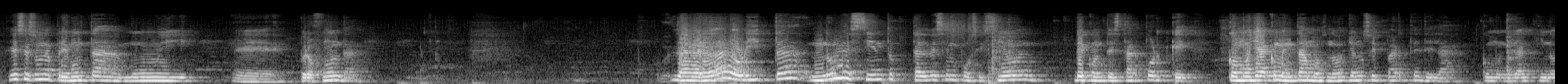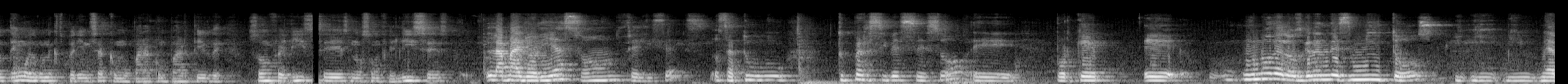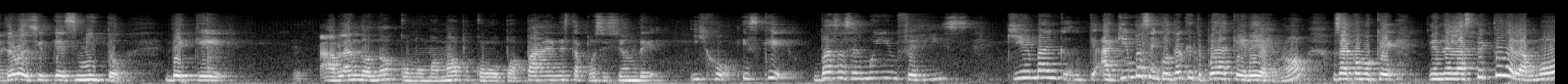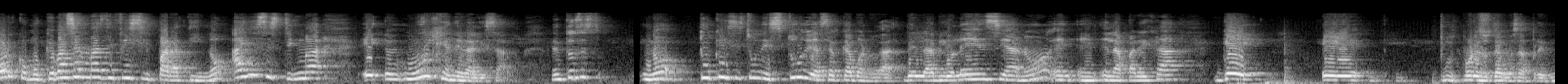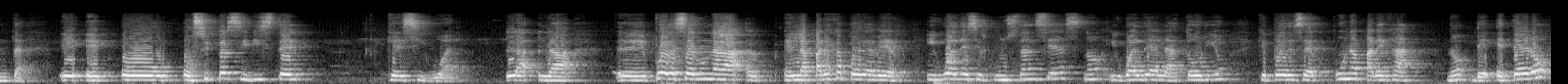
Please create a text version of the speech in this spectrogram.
esa es una pregunta muy eh, profunda. La verdad ahorita no me siento tal vez en posición de contestar porque, como ya comentamos, ¿no? yo no soy parte de la comunidad y no tengo alguna experiencia como para compartir de son felices, no son felices. La mayoría son felices, o sea, tú, tú percibes eso, eh, porque eh, uno de los grandes mitos, y, me atrevo a decir que es mito, de que, hablando, ¿no? Como mamá o como papá en esta posición de, hijo, es que vas a ser muy infeliz. ¿Quién va a, quién vas a encontrar que te pueda querer, no? O sea, como que en el aspecto del amor, como que va a ser más difícil para ti, ¿no? Hay ese estigma eh, muy generalizado. Entonces, no, tú que hiciste un estudio acerca, bueno, de la violencia, ¿no? En, la pareja gay, eh, pues por eso te hago esa pregunta. Eh, eh, o, si percibiste que es igual. La, puede ser una, en la pareja puede haber igual de circunstancias, ¿no? Igual de aleatorio, que puede ser una pareja ¿no? De hetero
